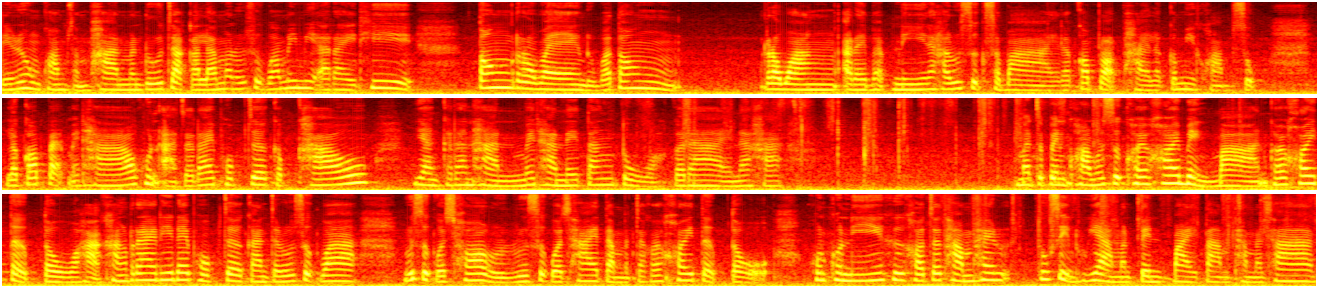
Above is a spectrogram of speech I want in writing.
ในเรื่องของความสัมพันธ์ มันรู้จักกันแล้วมันรู้สึกว่าไม่มีอะไรที่ต้องระแวงหรือว่าต้องระวังอะไรแบบนี้นะคะ รู้สึกสบายแล้วก็ปลอดภัยแล้วก็มีความสุข แล้วก็แปะไม้เท้า คุณอาจจะได้พบเจอกับเขาอย่างกระทันหันไม่ทันได้ตั้งตัวก็ได้นะคะ มันจะเป็นความรู้สึกค่อย ๆ เบ่งบาน ค่อย ๆ เติบโตค่ะ ครั้งแรกที่ได้พบเจอกันจะรู้สึกว่ารู้สึกว่าชอบหรือรู้สึกว่าใช่แต่มันจะค่อย ๆ เติบโต คนคนนี้คือเขาจะทำให้ทุกสิ่งทุกอย่างมันเป็นไปตามธรรมชาติ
